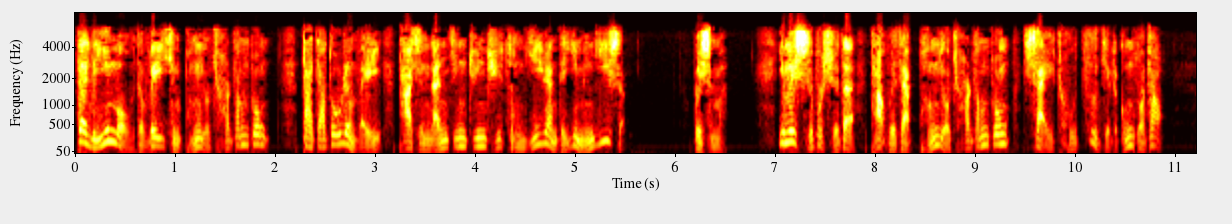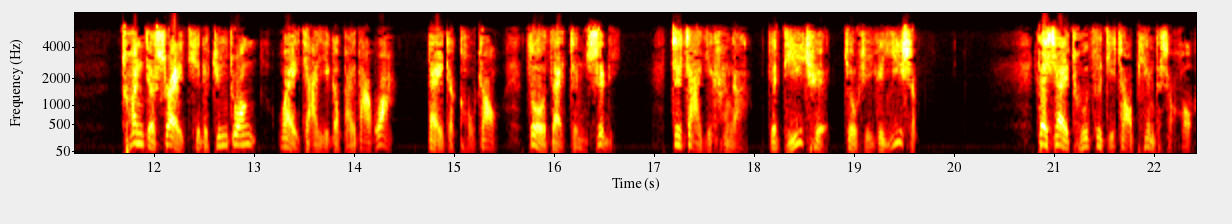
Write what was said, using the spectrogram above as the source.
在李某的微信朋友圈当中，大家都认为他是南京军区总医院的一名医生。为什么？因为时不时的他会在朋友圈当中晒出自己的工作照，穿着帅气的军装，外加一个白大褂，戴着口罩，坐在诊室里。这乍一看啊，这的确就是一个医生。在晒出自己照片的时候，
